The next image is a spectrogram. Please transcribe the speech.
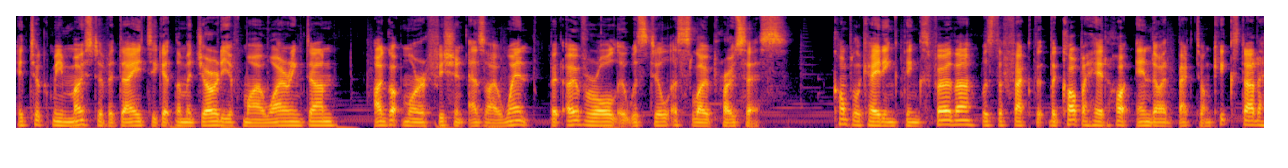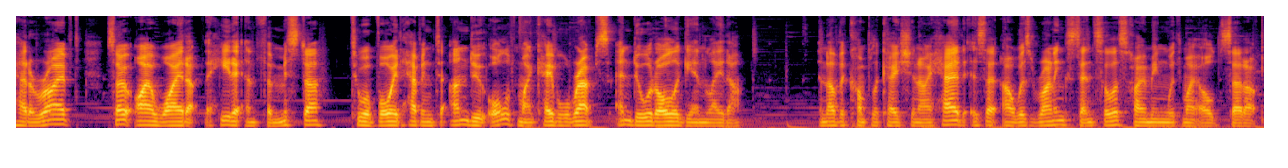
It took me most of a day to get the majority of my wiring done. I got more efficient as I went, but overall it was still a slow process. Complicating things further was the fact that the Copperhead hot end I'd backed on Kickstarter had arrived, so I wired up the heater and thermistor to avoid having to undo all of my cable wraps and do it all again later. Another complication I had is that I was running sensorless homing with my old setup.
